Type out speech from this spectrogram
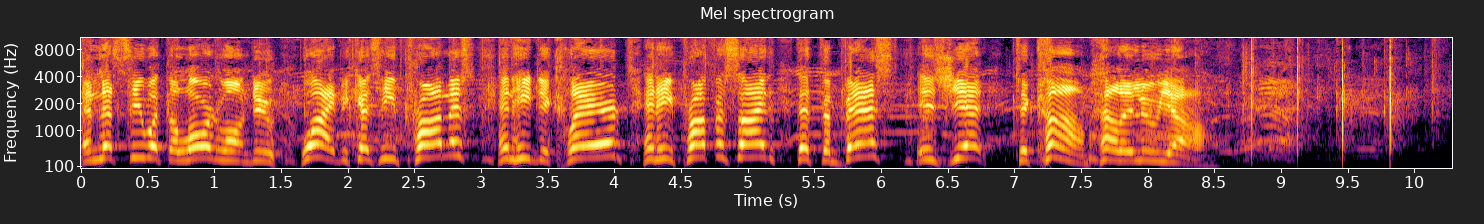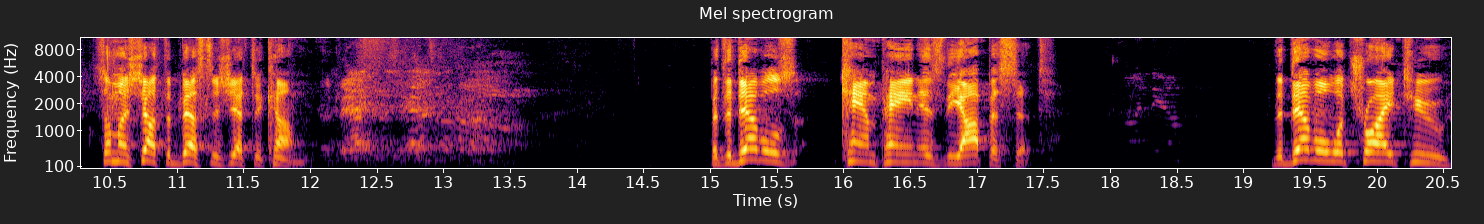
and let's see what the Lord won't do. Why? Because He promised and He declared and He prophesied that the best is yet to come. Hallelujah. Someone shout, The best is yet to come. But the devil's campaign is the opposite. The devil will try to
